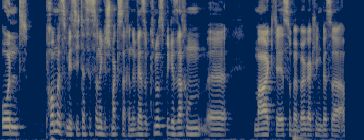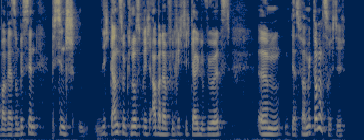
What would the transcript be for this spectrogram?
und Pommesmäßig, das ist so eine Geschmackssache. Ne? Wer so knusprige Sachen äh, mag, der ist so bei Burger King besser. Aber wer so ein bisschen, bisschen sch- nicht ganz so knusprig, aber dafür richtig geil gewürzt, ähm, der ist bei McDonalds richtig.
